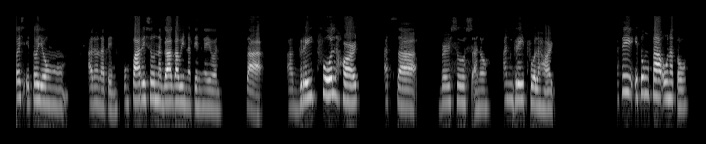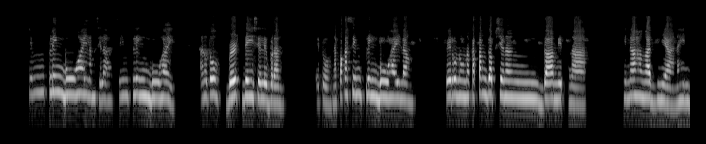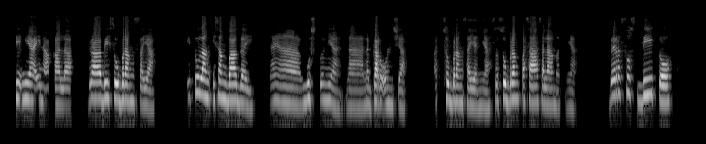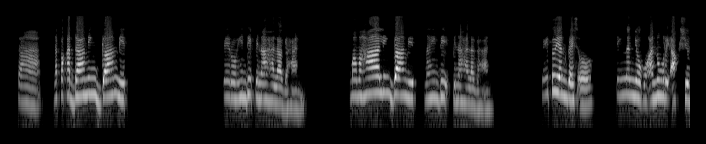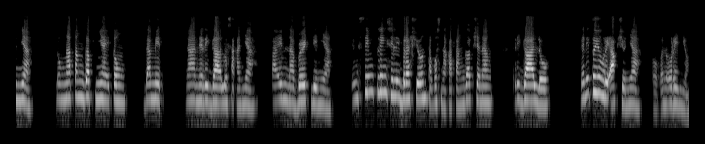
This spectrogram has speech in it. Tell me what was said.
guys, ito yung ano natin, comparison na gagawin natin ngayon sa ah, grateful heart at sa versus ano, ungrateful heart. Kasi itong tao na to, simpleng buhay lang sila, simpleng buhay. Ano to? Birthday celebrant. Ito, napakasimpleng buhay lang. Pero nung nakatanggap siya ng gamit na hinahangad niya, na hindi niya inaakala, grabe, sobrang saya. Ito lang isang bagay na gusto niya na nagkaroon siya at sobrang saya niya. So, sobrang pasasalamat niya. Versus dito sa napakadaming gamit pero hindi pinahalagahan. Mamahaling gamit na hindi pinahalagahan. So, ito yan guys, oh. Tingnan nyo kung anong reaction niya nung natanggap niya itong damit na niregalo sa kanya. Time na birthday niya. Yung simpleng celebration, tapos nakatanggap siya ng regalo. Ganito yung reaction niya. O, panoorin nyo.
